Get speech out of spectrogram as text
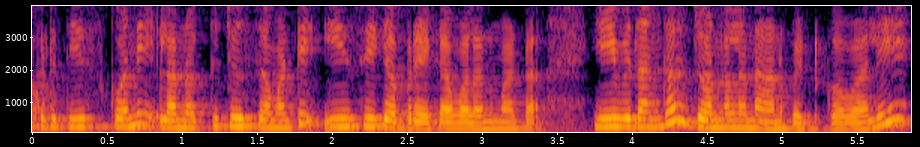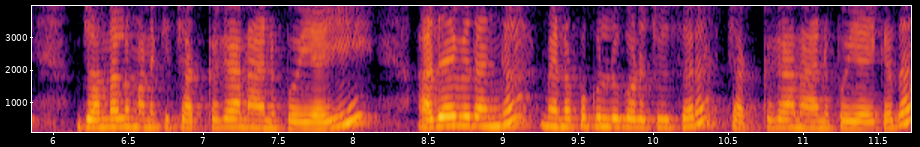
ఒకటి తీసుకొని ఇలా నొక్కి చూసామంటే ఈజీగా బ్రేక్ అవ్వాలన్నమాట. ఈ విధంగా జొన్నలు నానపెట్టుకోవాలి. జొన్నలు మనకి చక్కగా నానిపోయాయి అదేవిధంగా మినపగుళ్ళు కూడా చూసారా? చక్కగా నానిపోయాయి కదా.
